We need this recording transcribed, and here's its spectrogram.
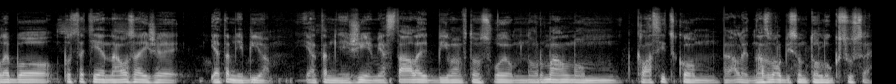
lebo v podstate ja naozaj, že ja tam nebývam ja tam nežijem. Ja stále bývam v tom svojom normálnom, klasickom, ale nazval by som to luxuse.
